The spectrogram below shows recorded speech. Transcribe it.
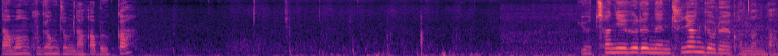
남원 구경 좀 나가볼까? 요천이 흐르는 춘향교를 건넌다.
